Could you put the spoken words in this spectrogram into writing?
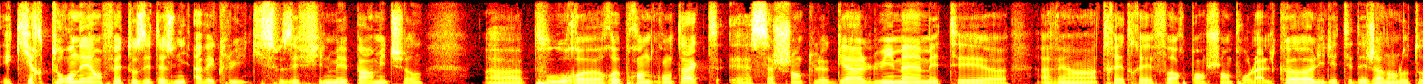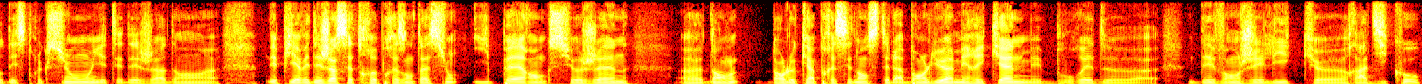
et qui retournait en fait aux États-Unis avec lui, qui se faisait filmer par Mitchell pour euh, reprendre contact, sachant que le gars lui-même euh, avait un très très fort penchant pour l'alcool, il était déjà dans l'autodestruction, il était déjà dans et puis il y avait déjà cette représentation hyper anxiogène dans, dans le cas précédent, c'était la banlieue américaine, mais bourrée d'évangéliques radicaux.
